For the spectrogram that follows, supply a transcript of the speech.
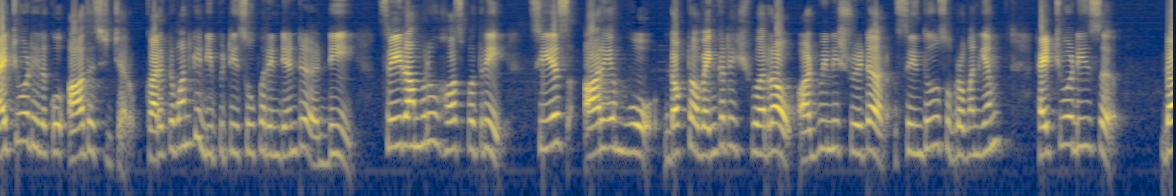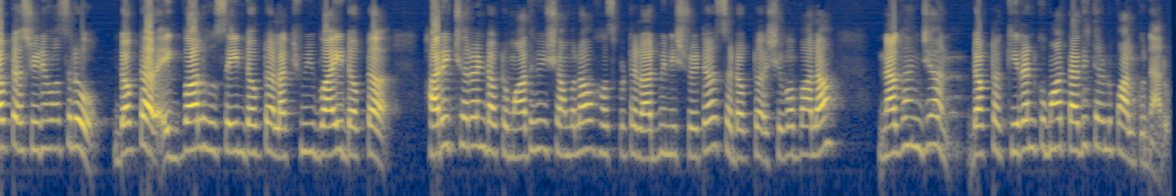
హెచ్ఓడీలకు ఆదేశించారు. కార్యక్రమానికి డిప్యూటీ సూపరింటెండెంట్ డి శ్రీరాములు ఆసుపత్రి CSRMO doctor Venkateswara Rao administrator Sindhu Subrahmanyam HODs doctor Srinivasulu doctor Iqbal Hussain doctor Lakshmibai doctor Haricharan doctor Madhavi Shyamala hospital administrators doctor Sivabala Naganjan doctor Kiran Kumar తదితరులు పాల్గొన్నారు.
